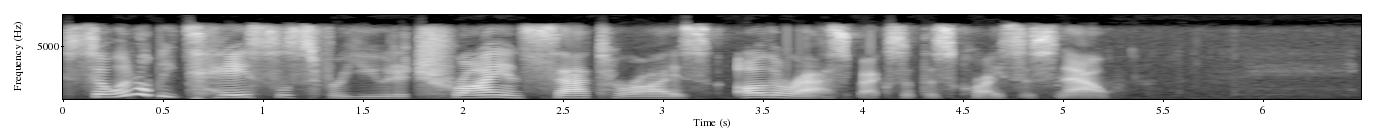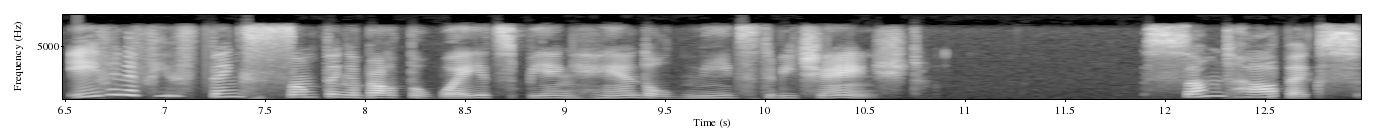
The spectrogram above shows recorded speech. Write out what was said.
So it'll be tasteless for you to try and satirize other aspects of this crisis now. Even if you think something about the way it's being handled needs to be changed. Some topics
